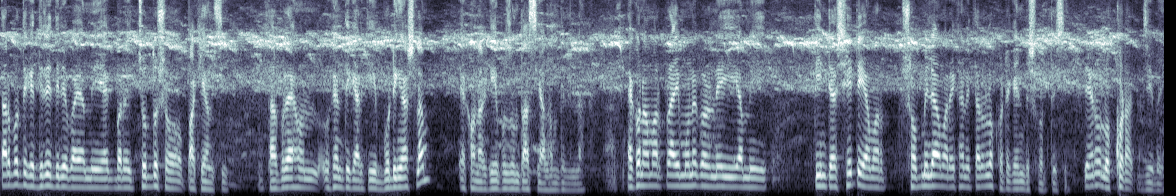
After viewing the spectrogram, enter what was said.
তারপর থেকে ধীরে ধীরে ভাই আমি একবারে চোদ্দোশো পাখি আনছি। তারপরে এখন ওখান থেকে আর কি বোর্ডিং আসলাম। এখন আর কি এ পর্যন্ত আছি, আলহামদুলিল্লাহ। এখন আমার প্রায় মনে করেন এই আমি তিনটা সেটে আমার সব মিলে আমার এখানে তেরো লক্ষ টাকা ইনভেস্ট করতেছি। তেরো লক্ষ টাকা? জি ভাই।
